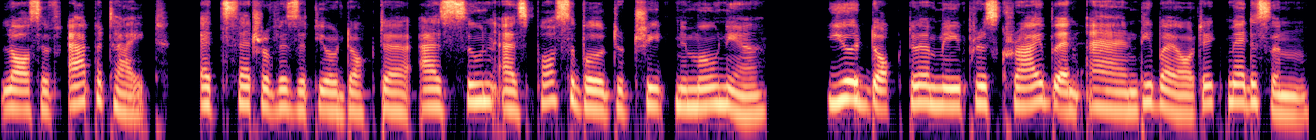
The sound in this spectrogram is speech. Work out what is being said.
loss of appetite, etc. Visit your doctor as soon as possible to treat pneumonia. Your doctor may prescribe an antibiotic medicine.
